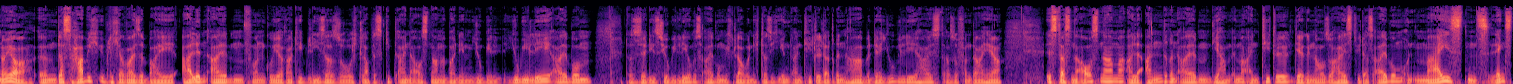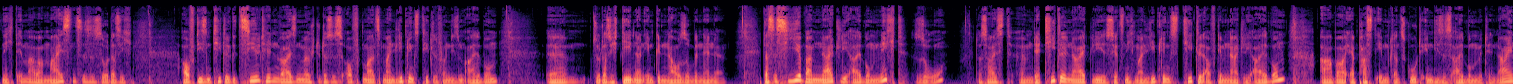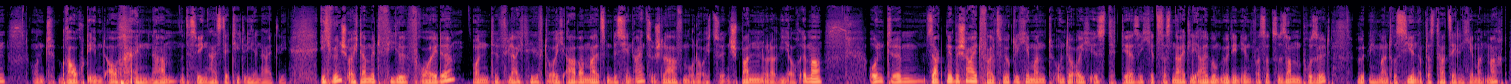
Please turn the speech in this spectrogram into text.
Naja, ähm, das habe ich üblicherweise bei allen Alben von Gujarati Blisa so. Ich glaube, es gibt eine Ausnahme bei dem Jubil Jubiläe-Album. Das ist ja dieses Jubiläumsalbum. Ich glaube nicht, dass ich irgendeinen Titel da drin habe, der Jubiläe heißt. Also von daher ist das eine Ausnahme. Alle anderen Alben, die haben immer einen Titel, der genauso heißt wie das Album. Und meistens, längst nicht immer, aber meistens ist es so, dass ich auf diesen Titel gezielt hinweisen möchte. Das ist oftmals mein Lieblingstitel von diesem Album, äh, so dass ich den dann eben genauso benenne. Das ist hier beim Nightly-Album nicht so. Das heißt, ähm, der Titel Nightly ist jetzt nicht mein Lieblingstitel auf dem Nightly-Album, aber er passt eben ganz gut in dieses Album mit hinein und braucht eben auch einen Namen. Und deswegen heißt der Titel hier Nightly. Ich wünsche euch damit viel Freude und vielleicht hilft euch abermals ein bisschen einzuschlafen oder euch zu entspannen oder wie auch immer. Und ähm, sagt mir Bescheid, falls wirklich jemand unter euch ist, der sich jetzt das Nightly-Album über den Irgendwasser zusammenpuzzelt. Würde mich mal interessieren, ob das tatsächlich jemand macht.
